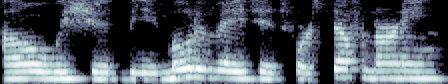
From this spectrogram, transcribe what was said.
how we should be motivated for self learning?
